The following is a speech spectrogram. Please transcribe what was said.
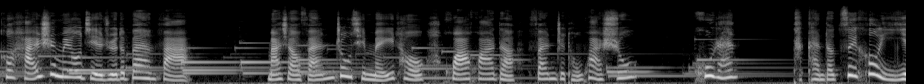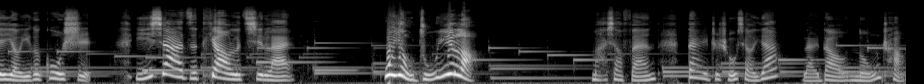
可还是没有解决的办法。马小凡皱起眉头，哗哗地翻着童话书。忽然，他看到最后一页有一个故事，一下子跳了起来。我有主意了！马小凡带着丑小鸭来到农场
